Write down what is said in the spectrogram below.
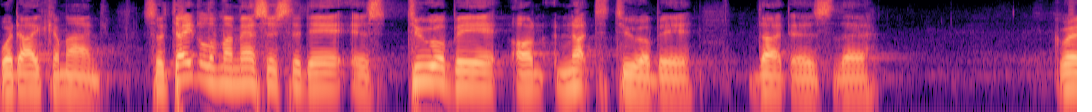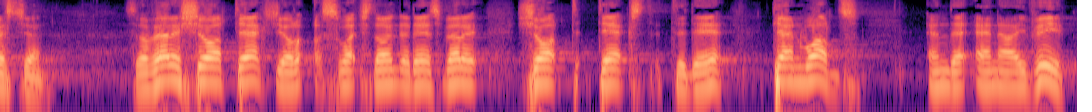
what I command. So the title of my message today is To Obey or Not to Obey. That is the question. So a very short text. You're switched on today. It's very short text today. Ten words in the NIV.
